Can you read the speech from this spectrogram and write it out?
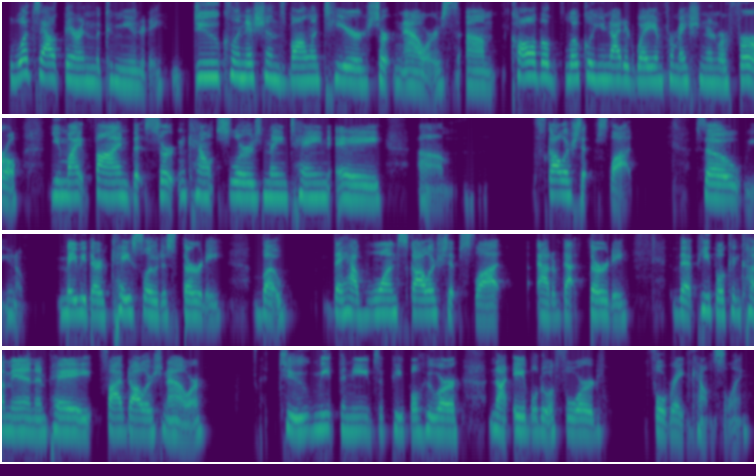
what's out there in the community? Do clinicians volunteer certain hours? Um, call the local united way information and referral. You might find that certain counselors maintain a um, scholarship slot. So you know maybe their caseload is 30 but they have one scholarship slot out of that 30 that people can come in and pay $5 an hour to meet the needs of people who are not able to afford full rate counseling.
